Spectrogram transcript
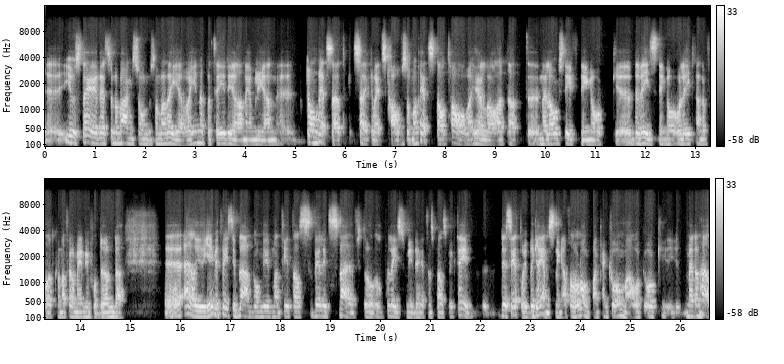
Eh, just det resonemang som, som Maria var inne på tidigare, nämligen eh, de rättssäkerhetskrav som en rättsstat har vad gäller att, att eh, med lagstiftning och bevisning och liknande för att kunna få människor dömda är ju givetvis ibland, om man tittar väldigt snävt ur Polismyndighetens perspektiv, det sätter ju begränsningar för hur långt man kan komma och, och med den här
